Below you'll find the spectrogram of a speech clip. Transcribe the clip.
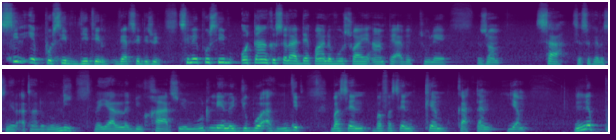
s'il est possible dit-il verset 18 s'il est possible autant que cela dépend de vous soyez en paix avec tous les hommes. Ça c'est ce que le Seigneur attend de nous. Lii ak yam lépp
